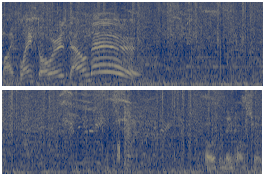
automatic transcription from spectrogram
My flamethrower is down there. Oh, that's a napalm strike.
